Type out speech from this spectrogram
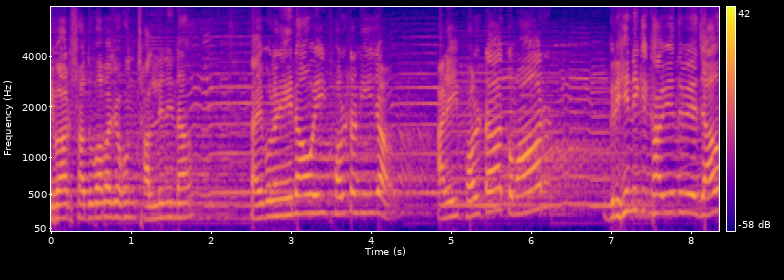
এবার সাধু বাবা যখন ছাড়লেনই না, তাই বলেন এই নাও, এই ফলটা নিয়ে যাও। আর এই ফলটা তোমার গৃহিণীকে খাইয়ে দেবে, যাও।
